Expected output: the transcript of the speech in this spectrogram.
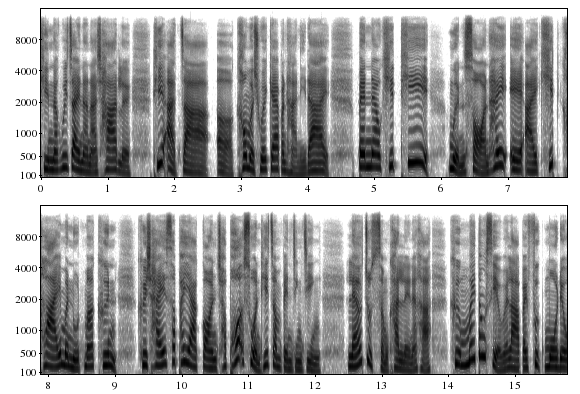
ทีมนักวิจัยนานาชาติเลย ที่อาจจะเเข้ามาช่วยแก้ปัญหานี้ได้ เป็นแนวคิดที่ เหมือนสอนให้ AI คิดคล้ายมนุษย์มากขึ้น คือใช้ทรัพยากรเฉพาะส่วนที่จำเป็นจริง ๆ แล้วจุดสำคัญเลยนะคะ คือไม่ต้องเสียเวลาไปฝึกโมเดล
